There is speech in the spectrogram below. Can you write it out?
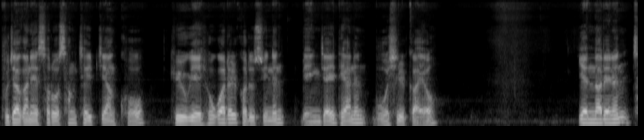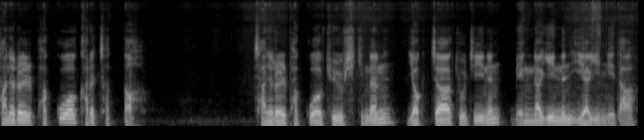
부자 간에 서로 상처 입지 않고 교육의 효과를 거둘 수 있는 맹자의 대안은 무엇일까요? 옛날에는 자녀를 바꾸어 가르쳤다. 자녀를 바꾸어 교육시킨다는 역자 교지는 맥락이 있는 이야기입니다.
